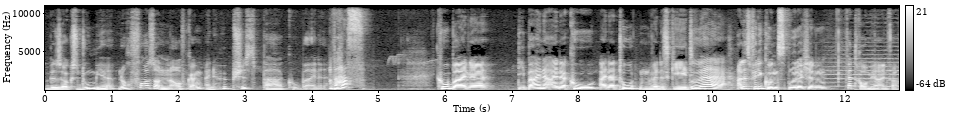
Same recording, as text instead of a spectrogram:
besorgst du mir noch vor Sonnenaufgang ein hübsches Paar Kuhbeine. Was? Kuhbeine, die Beine einer Kuh, einer Toten, wenn es geht. Uah. Alles für die Kunst, Brüderchen. Vertrau mir einfach.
